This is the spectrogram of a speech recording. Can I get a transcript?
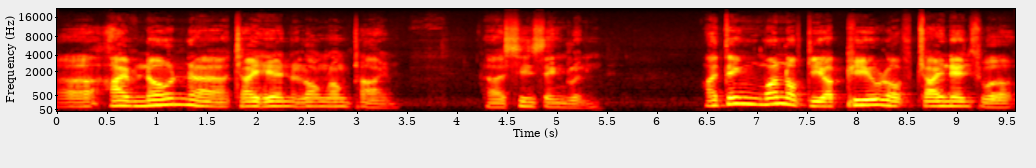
Uh, I've known uh, Chai Hiang a long, long time, uh, since England. I think one of the appeal of Chai Hiang's work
